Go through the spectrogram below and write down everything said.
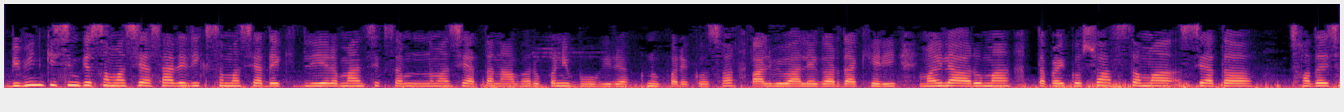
विभिन्न किसिमको समस्या शारीरिक समस्यादेखि लिएर मानसिक समस्या तनावहरू पनि भोगिराख्नु परेको छ। बाल विवाहले गर्दाखेरि महिलाहरूमा तपाईँको स्वास्थ्य समस्या त छँदैछ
